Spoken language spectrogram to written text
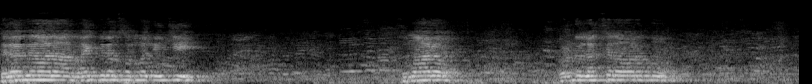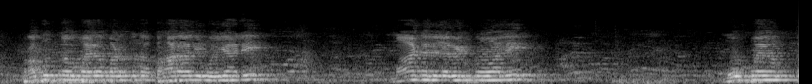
తెలంగాణ రైతులకు సంబంధించి సుమారు రెండు లక్షల వరకు ప్రభుత్వం పైన పడుతున్న భారాన్ని మొయ్యాలి. మాట నిలబెట్టుకోవాలి. ముప్పై ఒక్క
